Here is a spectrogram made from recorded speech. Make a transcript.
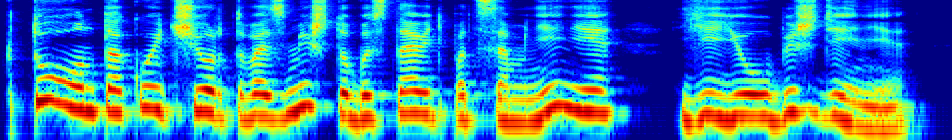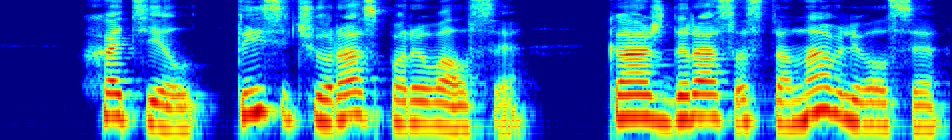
кто он такой, черт возьми, чтобы ставить под сомнение ее убеждения? Хотел, тысячу раз порывался, каждый раз останавливался,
